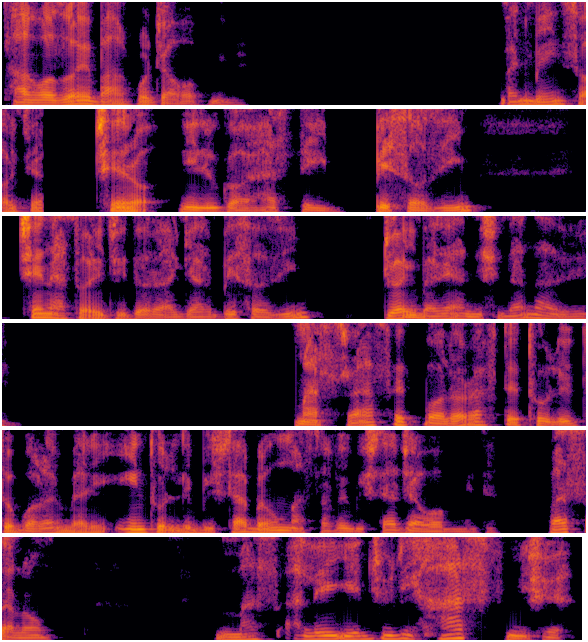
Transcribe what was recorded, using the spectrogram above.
تقاضای برق رو جواب میده. ولی به این سال که چرا نیروگاه هسته ای بسازیم؟ چه نتایجی داره اگر بسازیم؟ جایی برای اندیشیدن نداریم. مصرفت بالا رفته تولید رو بالا می‌بری این تولید بیشتر به اون مصرف بیشتر جواب میده. و سلام مسئله یه جوری حذف میشه.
